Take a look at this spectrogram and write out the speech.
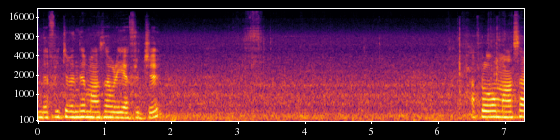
இந்த ஃப்ரிட்ஜு வந்து மாசாவுடைய ஃப்ரிட்ஜு அப்புறம் மாசா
